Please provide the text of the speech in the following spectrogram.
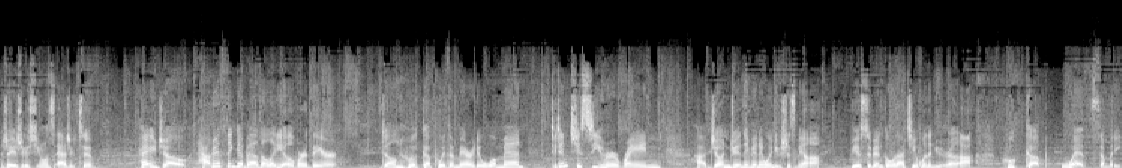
那这也是个形容词 adjective。 Hey Joe, how do you think about the lady over there? Don't hook up with a married woman. Didn't you see her ring? 啊，Joe，你觉得那边那位女士怎么样啊？别随便勾搭结婚的女人啊！Hook up with somebody，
